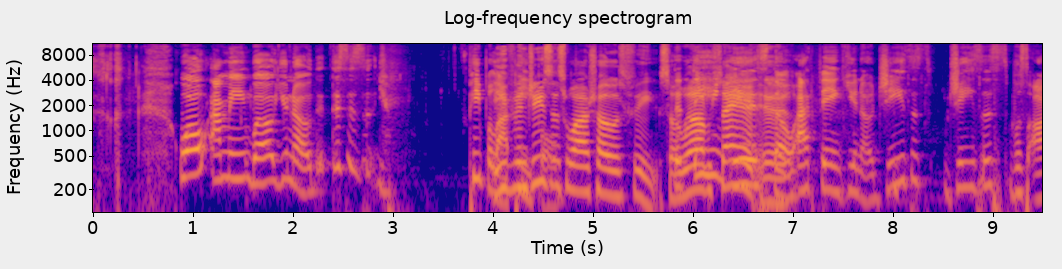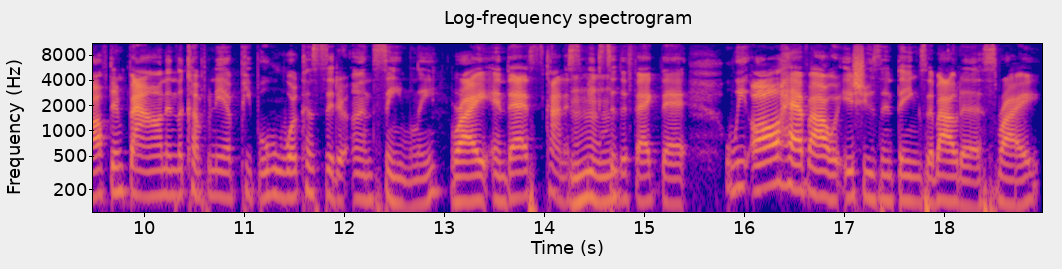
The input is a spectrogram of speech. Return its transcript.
well, I mean, well, you know, th- this is people Even people. Jesus washed hoes' feet. So the what I'm saying is, is, though, I think you know Jesus. Jesus was often found in the company of people who were considered unseemly, right? And that kind of speaks Mm-hmm. to the fact that we all have our issues and things about us, right?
